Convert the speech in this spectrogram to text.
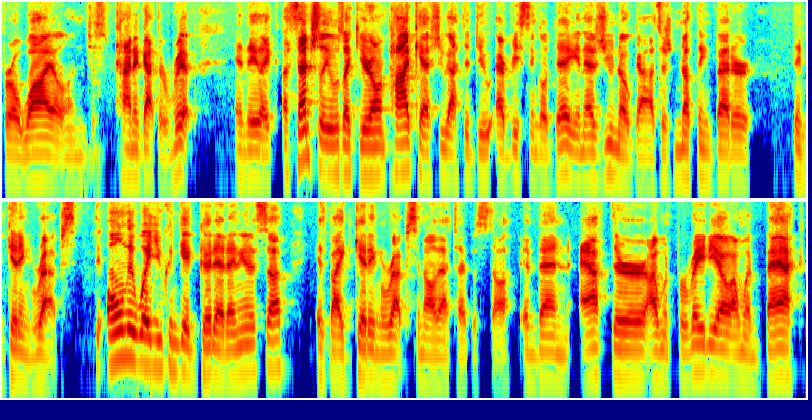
for a while and just kind of got the rip and they like essentially it was like your own podcast you got to do every single day and as you know guys there's nothing better than getting reps the only way you can get good at any of this stuff is by getting reps and all that type of stuff and then after i went for radio i went back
